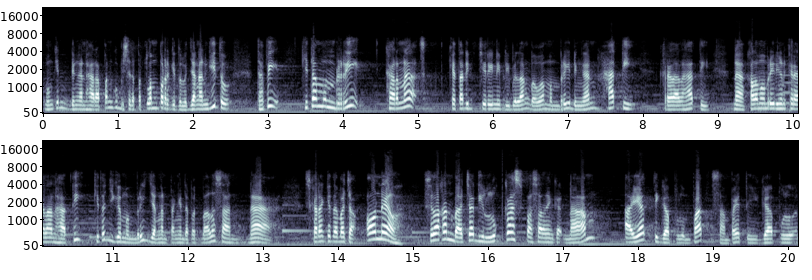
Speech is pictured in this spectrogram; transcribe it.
mungkin dengan harapan gue bisa dapat lemper gitu loh. Jangan gitu. Tapi kita memberi karena kayak tadi ciri ini dibilang bahwa memberi dengan hati, kerelaan hati. Nah kalau memberi dengan kerelaan hati, kita juga memberi jangan pengen dapat balasan. Nah sekarang kita baca Onel. Silakan baca di Lukas pasal yang ke-6 ayat 34 sampai 36.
